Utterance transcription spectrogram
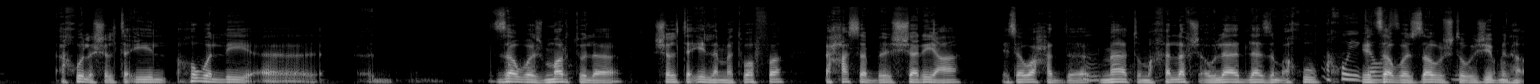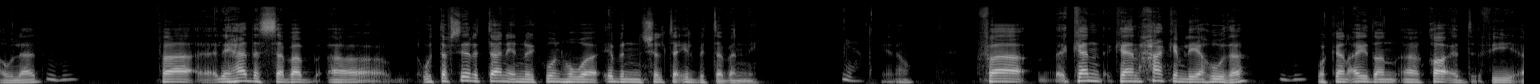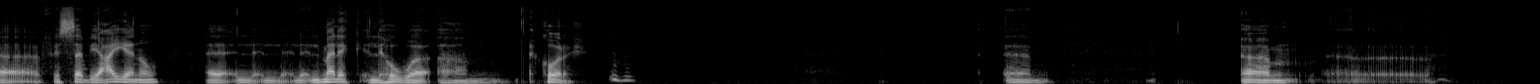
أخوه لشلتائيل هو اللي آه، تزوج مرته لشلتائيل لما توفى بحسب الشريعة. إذا واحد آه، مم. مات وما خلفش أولاد لازم أخوه يتجوز. يتزوج زوجته ويجيب منها أولاد. مهم. فلهذا السبب آه، والتفسير الثاني إنه يكون هو ابن شلتائيل بالتبني. يا you know. فكان كان حاكم ليهوذا مهم. وكان أيضا آه، قائد في آه، في السبي عينوا آه، ال- ال- الملك اللي هو كورش آه،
